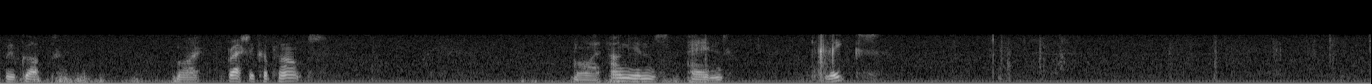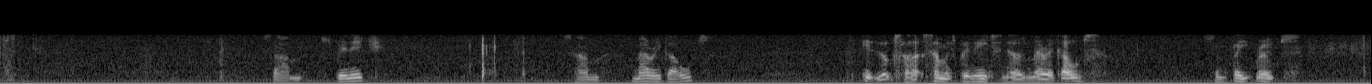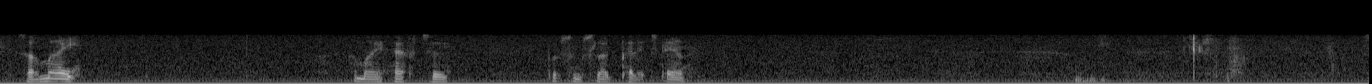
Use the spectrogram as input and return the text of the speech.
we've got my brassica plants my onions and leeks. Some spinach some marigolds. It looks like something's been eating those marigolds. Some beetroots. So I may I may have to put some slug pellets down.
